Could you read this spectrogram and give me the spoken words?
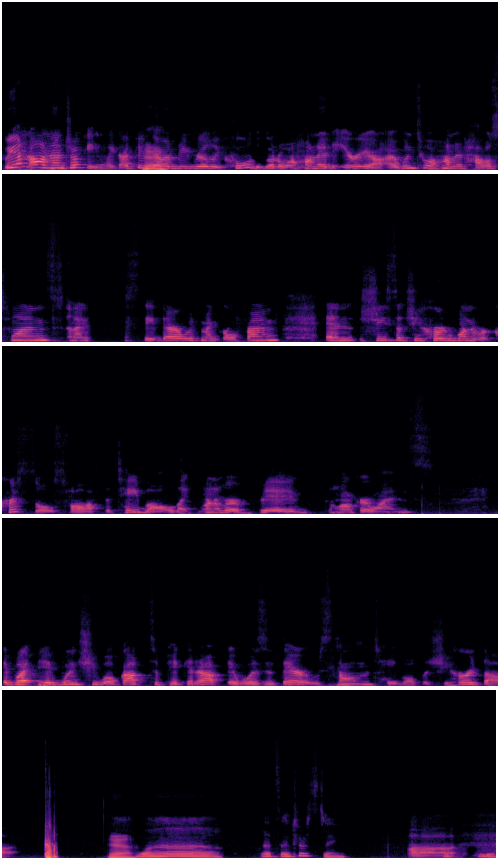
But yeah, no, I'm not joking. Like, I think Yeah. that would be really cool to go to a haunted area. I went to a haunted house once and I stayed there with my girlfriend. And she said she heard one of her crystals fall off the table, like one of her big honker ones. But it, when she woke up to pick it up, it wasn't there. It was still on the table. But she heard the, Yeah. Wow. That's interesting. uh, Yeah.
